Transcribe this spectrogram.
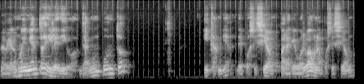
me voy a los movimientos y le digo, dame un punto y cambia de posición para que vuelva a una posición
